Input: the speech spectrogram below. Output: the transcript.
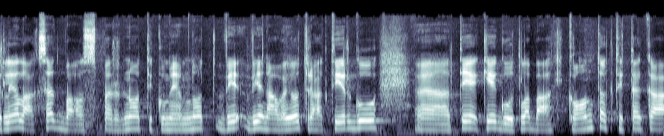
ir lielāks atbalsts par notikumiem not, vienā vai otrā tirgū, e, tiek iegūt labāki kontakti. Tā kā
